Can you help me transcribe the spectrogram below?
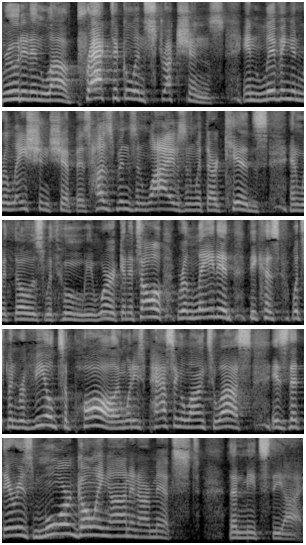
rooted in love, practical instructions in living in relationship as husbands and wives and with our kids and with those with whom we work. And it's all related because what's been revealed to Paul and what he's passing along to us is that there is more going on in our midst than meets the eye.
